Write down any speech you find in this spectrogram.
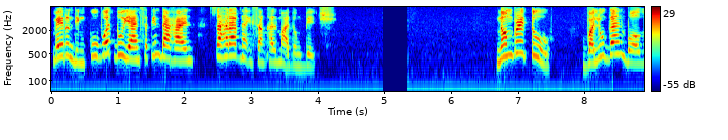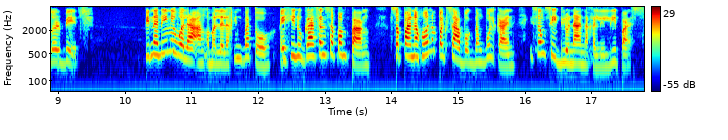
Mayroon ding kubo at duyan sa tindahan sa harap ng isang kalmadong beach. Number 2. Valugan Boulder Beach Pinaniniwala ang malalaking bato ay hinugasan sa pampang sa panahon ng pagsabog ng bulkan isang siglo na nakalilipas.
